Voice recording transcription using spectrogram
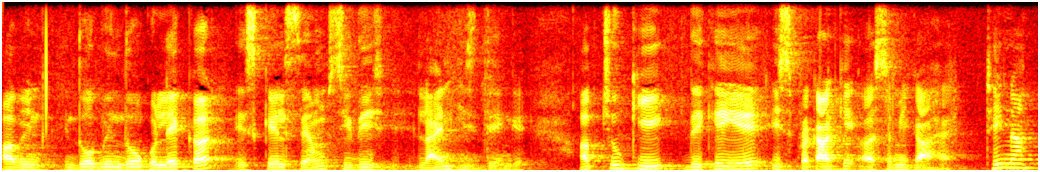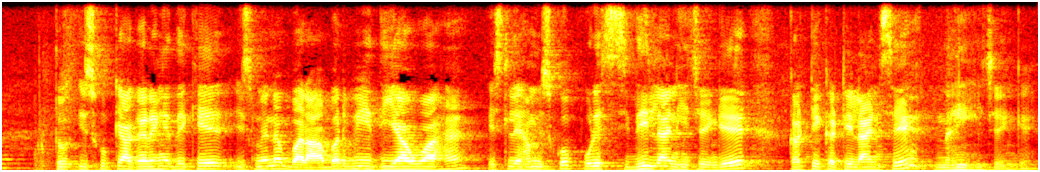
अब इन दो बिंदुओं को लेकर स्केल से हम सीधी लाइन खींच देंगे। अब चूँकि देखिए ये इस प्रकार की असमिका है, ठीक ना? तो इसको क्या करेंगे देखिए, इसमें ना बराबर भी दिया हुआ है, इसलिए हम इसको पूरी सीधी लाइन खींचेंगे कटी कटी लाइन से नहीं खींचेंगे।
